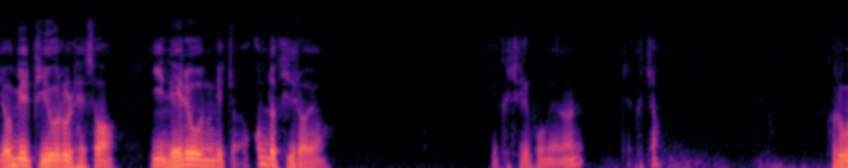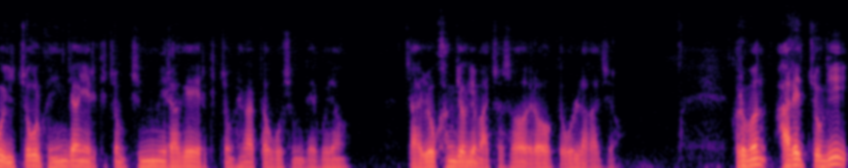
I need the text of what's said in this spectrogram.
여길 비율을 해서 이 내려오는 게 조금 더 길어요. 이 글씨를 보면은 그렇죠? 그리고 이쪽을 굉장히 이렇게 좀 긴밀하게 이렇게 좀 해놨다고 보시면 되고요. 자, 요 간격에 맞춰서 이렇게 올라가죠. 그러면 아래쪽이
